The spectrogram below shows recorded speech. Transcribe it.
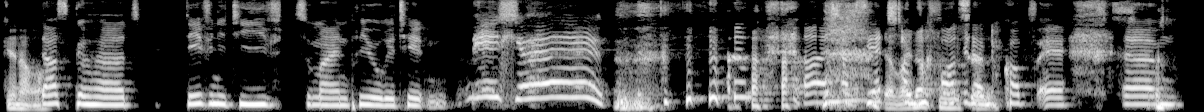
genau. das gehört definitiv zu meinen Prioritäten. Michel! ah, ich hab's jetzt ja, schon sofort wieder im Kopf, ey. Ähm,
